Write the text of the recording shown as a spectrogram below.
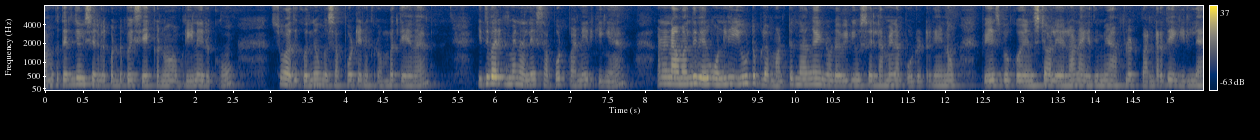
நமக்கு தெரிஞ்ச விஷயங்களை கொண்டு போய் சேர்க்கணும் அப்படின்னு இருக்கும். ஸோ அதுக்கு வந்து உங்கள் சப்போர்ட் எனக்கு ரொம்ப தேவை. இது வரைக்குமே நல்லா சப்போர்ட் பண்ணியிருக்கீங்க. ஆனால் நான் வந்து வெறும் ஒன்லி யூடியூப்பில் மட்டும்தாங்க என்னோடய வீடியோஸ் எல்லாமே நான் போட்டுட்ருக்கேன். இன்னும் ஃபேஸ்புக்கோ இன்ஸ்டாலையெல்லாம் நான் எதுவுமே அப்லோட் பண்ணுறதே இல்லை.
